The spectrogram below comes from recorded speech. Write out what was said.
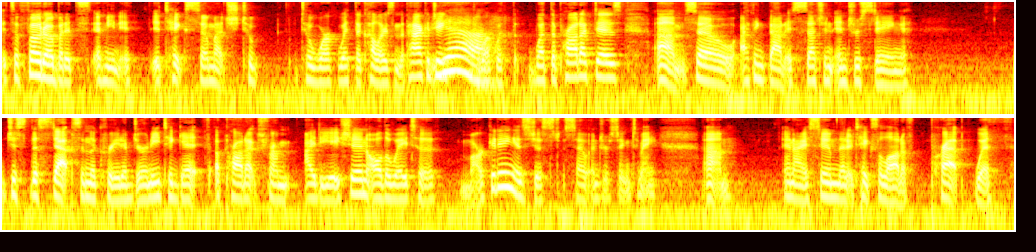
it's a photo, but it's I mean it, it takes so much to to work with the colors in the packaging, Yeah. to work with the, what the product is. Um, so I think that is such an interesting just the steps in the creative journey to get a product from ideation all the way to marketing is just so interesting to me. Um, and I assume that it takes a lot of prep with,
